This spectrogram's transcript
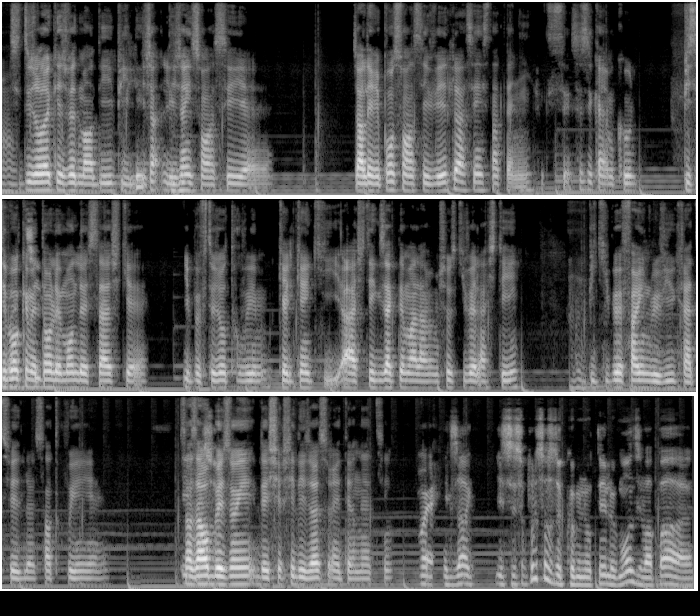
Mhm. c'est toujours là que je vais demander puis les gens les gens ils sont assez euh, genre les réponses sont assez vite là assez instantanées que ça c'est quand même cool puis c'est bon Ouais, que c'est- mettons le monde le sache que ils peuvent toujours trouver quelqu'un qui a acheté exactement la même chose qu'ils veulent acheter Mhm. puis qui peuvent faire une review gratuite là, sans trouver. euh, sans avoir besoin de chercher des heures sur internet, tu sais. Ouais. Exact. Et c'est surtout le sens de communauté. Le monde, il va pas, euh,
